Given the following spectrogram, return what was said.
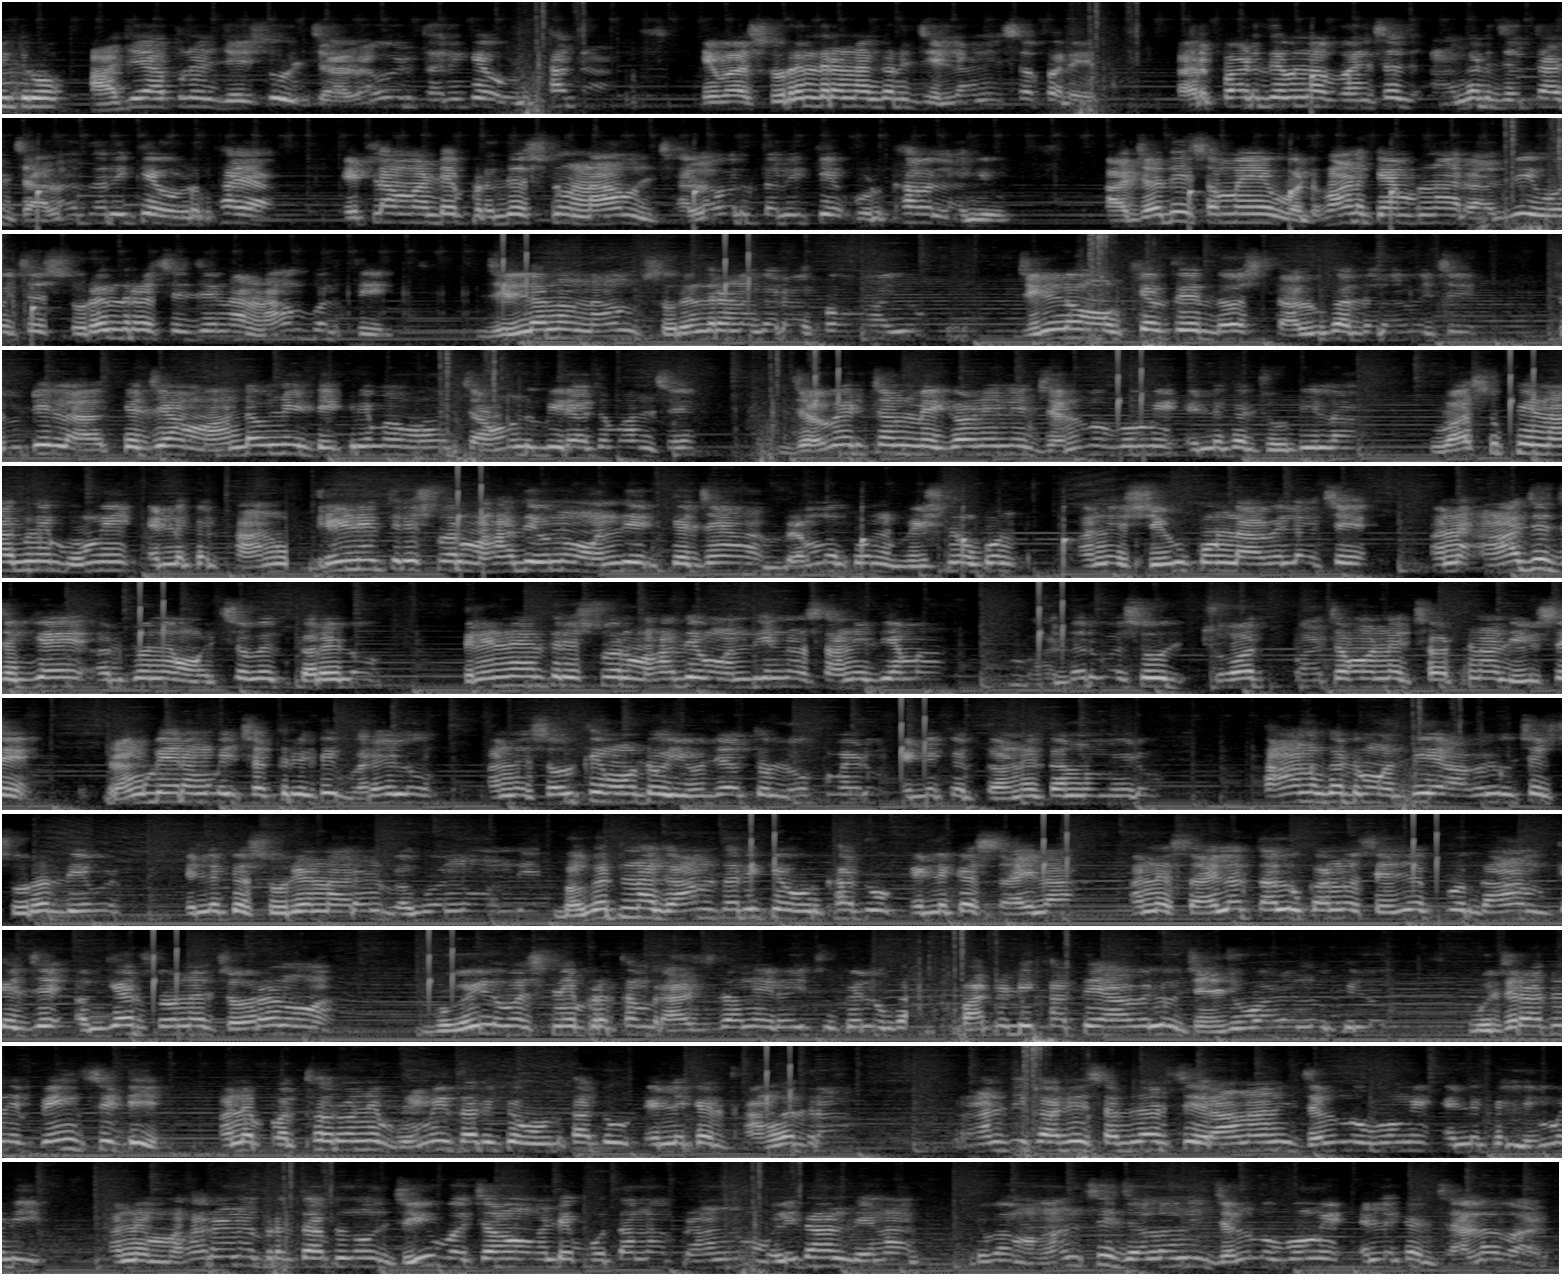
મિત્રો, આજે આપણે જઈશું ઝાલાવાડ તરીકે ઓળખાતા એવા સુરેન્દ્રનગર જિલ્લાની સફરે. હરપાળ દેવના વંશજ આગળ જતા ઝાલા તરીકે ઓળખાયા. એટલા માટે પ્રદેશનું નામ ઝાલાવાડ તરીકે ઓળખાવા લાગ્યું. આઝાદી સમયે વઢવાણ કેમ્પના રાજવી હોય છે સુરેન્દ્રસિંહજીના નામ પરથી જિલ્લાનું નામ સુરેન્દ્રનગર રાખવામાં આવ્યું. જિલ્લો મુખ્યત્વે દસ તાલુકા ધરાવે છે. ચોટીલા કે જ્યાં માંડવની ટેકરીમાં માં ચામુંડ બિરાજમાન છે, ઝવેરચંદ મેઘાણીની જન્મભૂમિ એટલે કે ચોટીલા, વાસુકી નાગની ભૂમિ એટલે કે થાનુ, ત્રિનેત્રેશ્વર મહાદેવનું મંદિર કે જ્યાં બ્રહ્મકુંડ, વિષ્ણુકુંડ અને શિવકુંડ આવેલા છે અને આ જ જગ્યાએ અર્જુને મત્સ્યવેદ કરેલો. ત્રિનેત્રેશ્વર મહાદેવ મંદિરના સાનિધ્યમાં ભાદરવા સુદ ચોથ, પાંચમ અને છઠના દિવસે રંગબેરંગી છત્રીથી ભરેલો અને સૌથી મોટો યોજાતો લોકમેળો એટલે કે તરણેતરનો મેળો. થાનગઢ મધ્યે આવેલું છે સુરત દેવળ, એટલે કે સૂર્યનારાયણ ભગવાનનું મંદિર. ભગતના ગામ તરીકે ઓળખાતું, એટલે કે સાયલા. અને સાયલા તાલુકાનું સેજકપુર ગામ, કે જે અગિયારસો ને ચોરાણું ગોહિલ વંશની પ્રથમ રાજધાની રહી ચૂકેલું ગામ. પાટડી ખાતે આવેલું ઝીંઝુવાડાનો કિલ્લો, ગુજરાતની પિંક સિટી અને પથ્થરોની ભૂમિ તરીકે ઓળખાતું, એટલે કે ધાંગધ્રા. ક્રાંતિકારી સરદારસિંહ રાણાની જન્મભૂમિ એટલે કે લીમડી અને મહારાણા પ્રતાપનો જીવ બચાવવા માટે પોતાના પ્રાણનું બલિદાન દેનાર એવા માનસિંહ ઝાલાની જન્મભૂમિ એટલે કે ઝાલાવાડ.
